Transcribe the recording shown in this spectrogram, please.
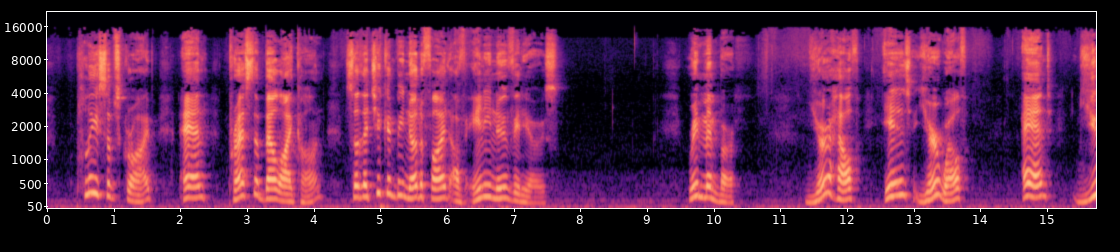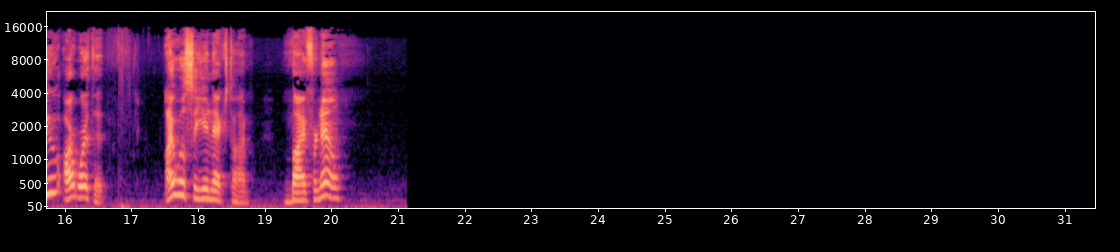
please subscribe and press the bell icon so that you can be notified of any new videos. Remember, your health is your wealth and you are worth it. I will see you next time. Bye for now.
